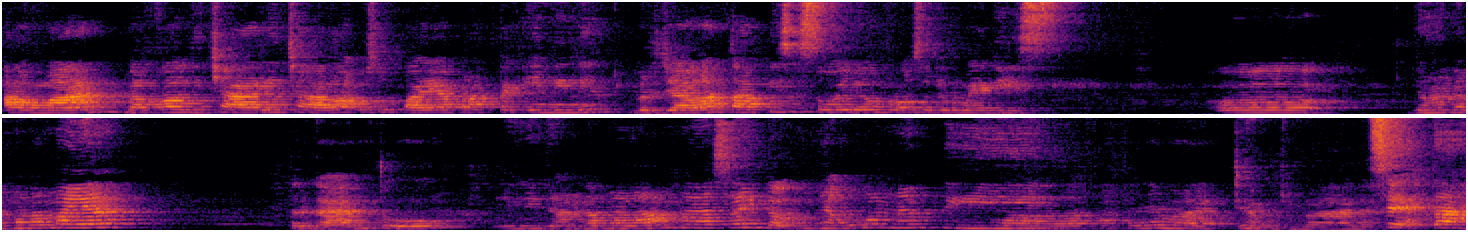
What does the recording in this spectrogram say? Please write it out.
aman bakal dicari cara supaya praktek ini nih berjalan tapi sesuai dengan prosedur medis Eh, jangan lama-lama ya. tergantung Ini jangan lama-lama. Saya nggak punya uang nanti. malah katanya madam gimana sih Sik tah,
